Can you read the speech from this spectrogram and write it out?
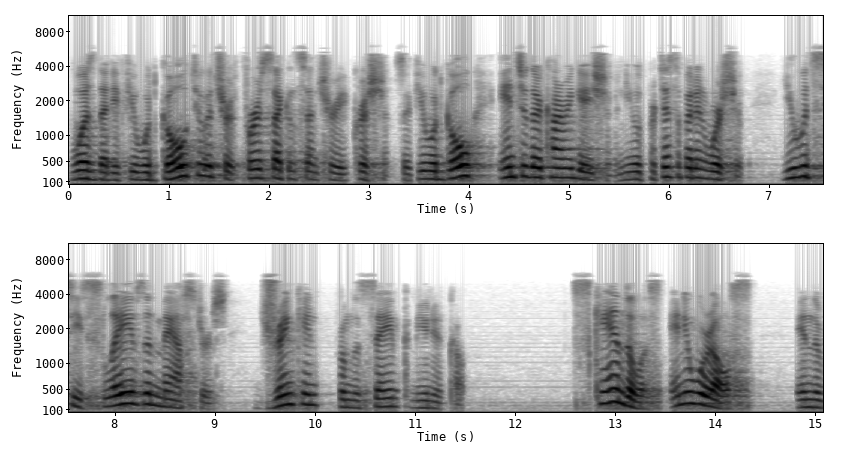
was that if you would go to a church, first, second century Christians, if you would go into their congregation and you would participate in worship, you would see slaves and masters drinking from the same communion cup. Scandalous anywhere else in, the,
